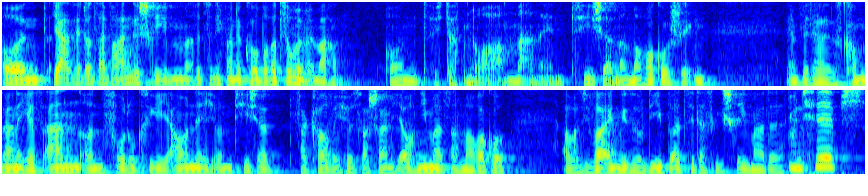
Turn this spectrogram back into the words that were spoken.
Und ja, sie hat uns einfach angeschrieben, willst du nicht mal eine Kooperation mit mir machen? Und ich dachte mir, oh Mann, ein T-Shirt nach Marokko schicken. Entweder das kommt gar nicht erst an und ein Foto kriege ich auch nicht und ein T-Shirt verkaufe ich höchstwahrscheinlich auch niemals nach Marokko. Aber sie war irgendwie so lieb, als sie das geschrieben hatte. Und hübsch.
